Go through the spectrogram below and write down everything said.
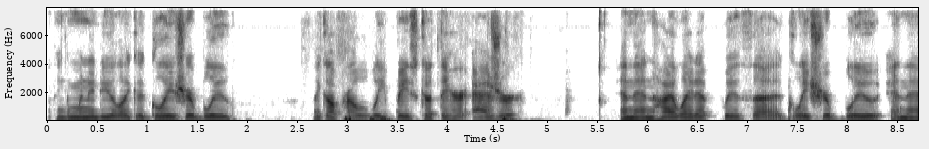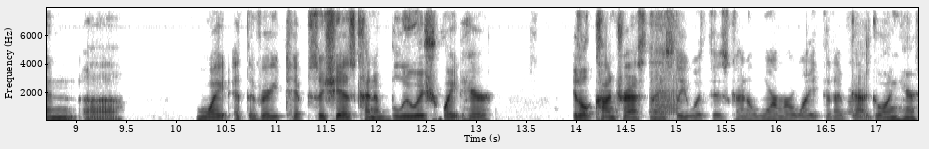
I think I'm gonna do like a glacier blue. Like I'll probably base coat the hair azure and then highlight up with uh, glacier blue and then uh, white at the very tip. So she has kind of bluish white hair. It'll contrast nicely with this kind of warmer white that I've got going here.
